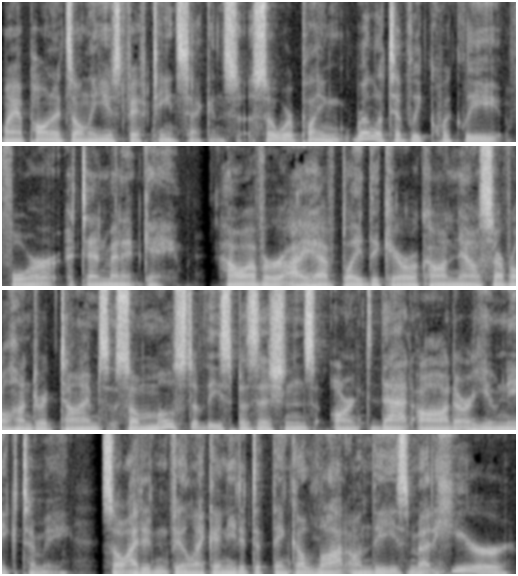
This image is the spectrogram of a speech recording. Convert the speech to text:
My opponent's only used 15 seconds, so we're playing relatively quickly for a 10 minute game. However, I have played the Caro-Kann now several hundred times, so most of these positions aren't that odd or unique to me. So I didn't feel like I needed to think a lot on these. But here,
